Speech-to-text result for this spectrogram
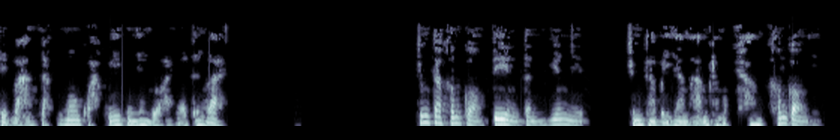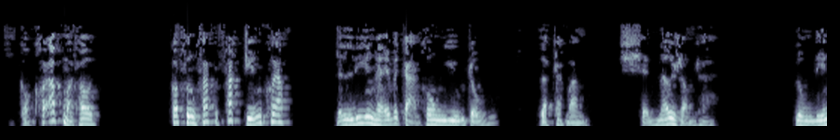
thì bạn là món quà quý của nhân loại ở tương lai. Chúng ta không còn tiền tình duyên nghiệp, chúng ta bị giam hãm trong một khám. Không còn gì còn khối óc mà thôi có phương pháp phát triển khối óc để liên hệ với càng khôn vũ trụ là các bạn sẽ nới rộng ra. Luồng điển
